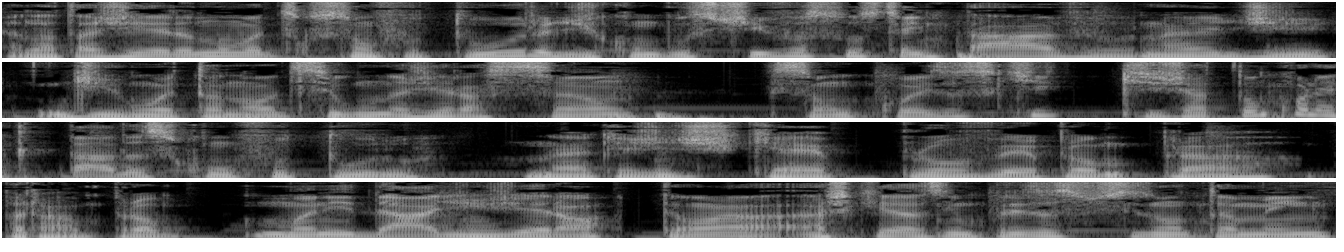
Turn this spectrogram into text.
ela está gerando uma discussão futura de combustível sustentável, né, de, de um etanol de segunda geração, são coisas que, que já estão conectadas com o futuro, né, que a gente quer prover para a humanidade em geral. Então, acho que as empresas precisam também,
